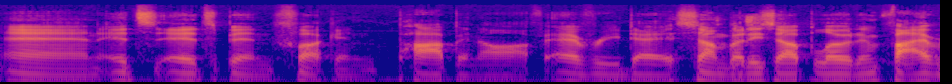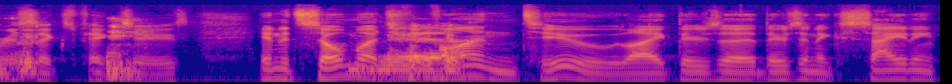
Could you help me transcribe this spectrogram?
and it's it's been fucking popping off every day. Somebody's uploading five or six pictures, and it's so much Yeah. fun too. Like there's a there's an exciting.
